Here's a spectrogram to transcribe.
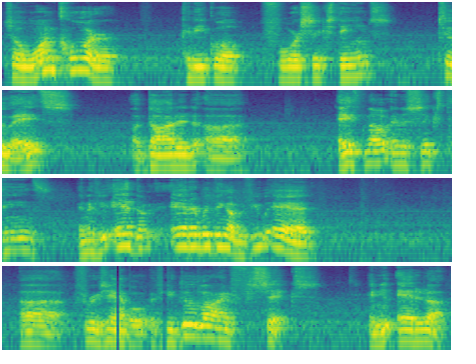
So one quarter could equal 4 sixteenths, 2 eighths, a dotted uh, eighth note and a sixteenth. And if you add them, add everything up, if you add, uh, for example, if you do line 6 and you add it up,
